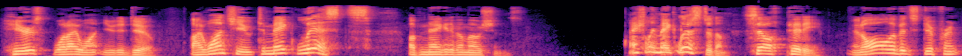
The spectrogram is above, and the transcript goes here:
Here's what I want you to do. I want you to make lists of negative emotions. Actually make lists of them. Self-pity and all of its different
